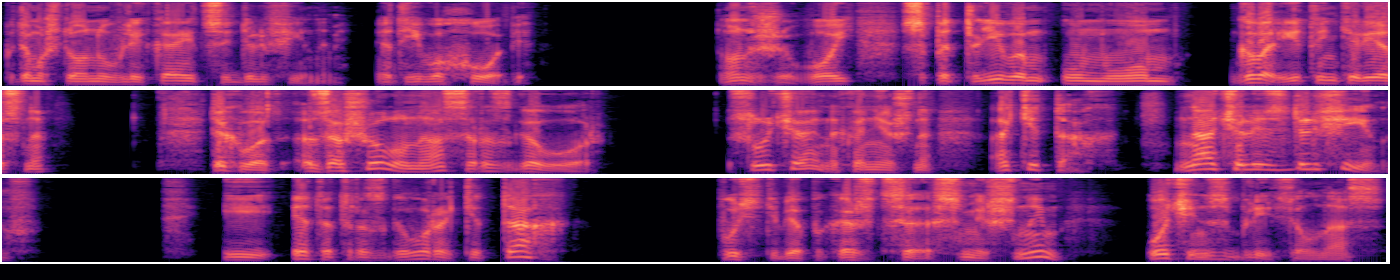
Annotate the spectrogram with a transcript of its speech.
потому что он увлекается дельфинами. Это его хобби. Он живой, с пытливым умом, говорит интересно. Так вот, зашел у нас разговор. Случайно, конечно, о китах. Начали с дельфинов. И этот разговор о китах, пусть тебе покажется смешным, очень сблизил нас.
